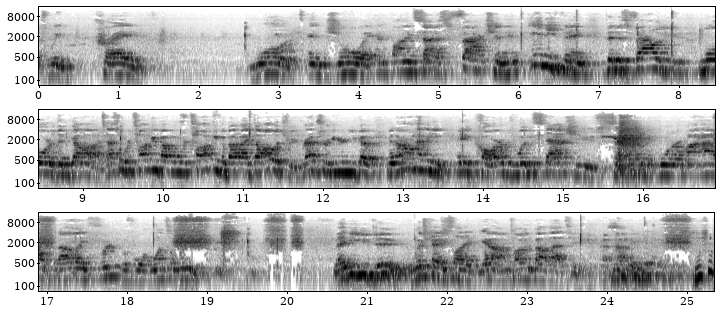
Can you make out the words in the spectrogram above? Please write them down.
As we crave, want, enjoy, and find satisfaction in anything that is valued more than God. That's what we're talking about when we're talking about idolatry. Perhaps you're here and you go, man, I don't have any, any carved wooden statues set in the corner of my house that I lay fruit before once a week. Maybe you do. In which case, like, yeah, I'm talking about that too.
